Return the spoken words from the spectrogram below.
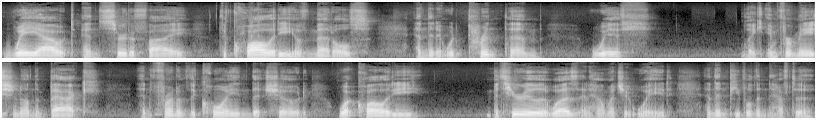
weigh out and certify the quality of metals, and then it would print them with like information on the back and front of the coin that showed what quality material it was and how much it weighed. And then people didn't have to,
